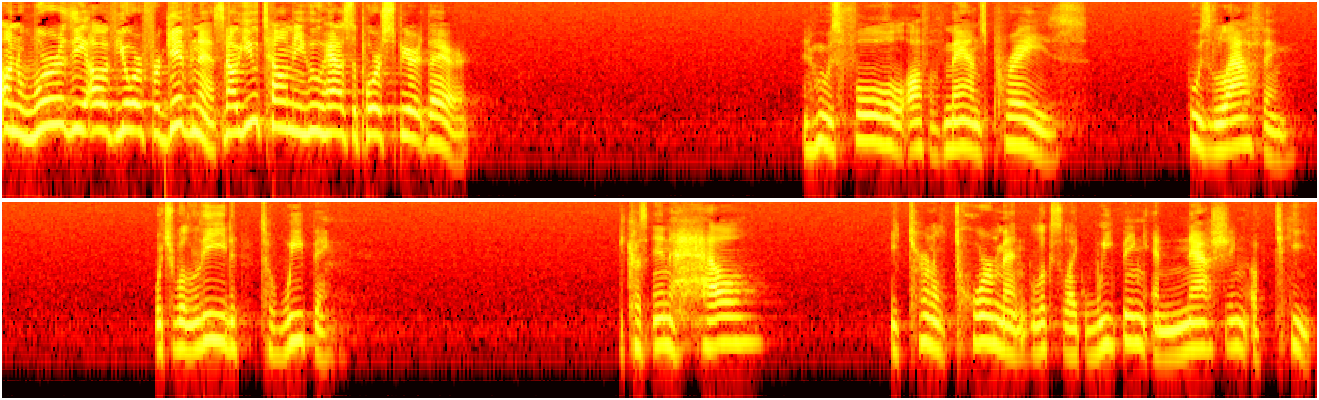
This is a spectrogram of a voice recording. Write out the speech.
unworthy of your forgiveness. Now, you tell me who has the poor spirit there. And who is full off of man's praise, who is laughing which will lead to weeping. Because in hell, eternal torment looks like weeping and gnashing of teeth,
